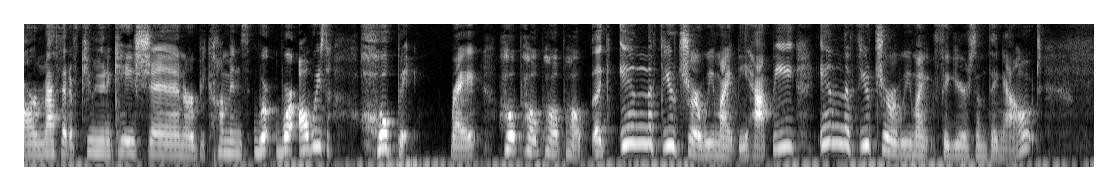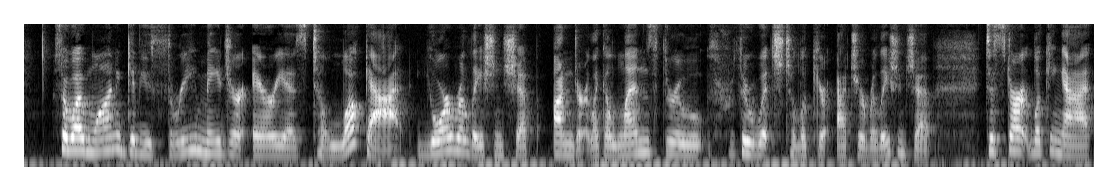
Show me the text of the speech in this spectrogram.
our method of communication or become in we're, we're always hoping right? Hope hope hope hope. Like in the future we might be happy. In the future we might figure something out so I want to give you three major areas to look at your relationship under, like a lens through through which to look your, at your relationship to start looking at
